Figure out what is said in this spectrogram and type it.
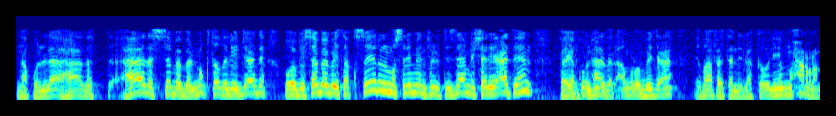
نقول لا هذا هذا السبب المقتضي لإيجاده هو بسبب تقصير المسلمين في التزام شريعتهم فيكون هذا الأمر بدعة إضافة إلى كونه محرم.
